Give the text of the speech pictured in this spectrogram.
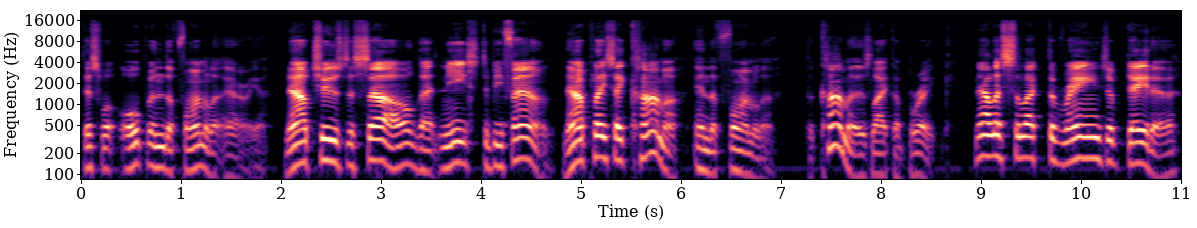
This will open the formula area. Now choose the cell that needs to be found. Now place a comma in the formula. The comma is like a break. Now let's select the range of data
